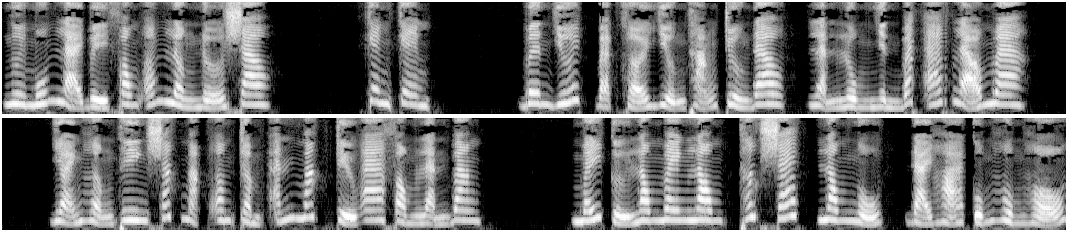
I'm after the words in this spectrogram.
ngươi muốn lại bị phong ấm lần nữa sao? Kem kem. Bên dưới, bạch khởi dựng thẳng trường đao, lạnh lùng nhìn bách ác lão ma. Doãn hận thiên sắc mặt âm trầm ánh mắt triệu A phòng lạnh băng. Mấy cự long mang long, thất sát, long ngủ, đại họa cũng hùng hổ.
